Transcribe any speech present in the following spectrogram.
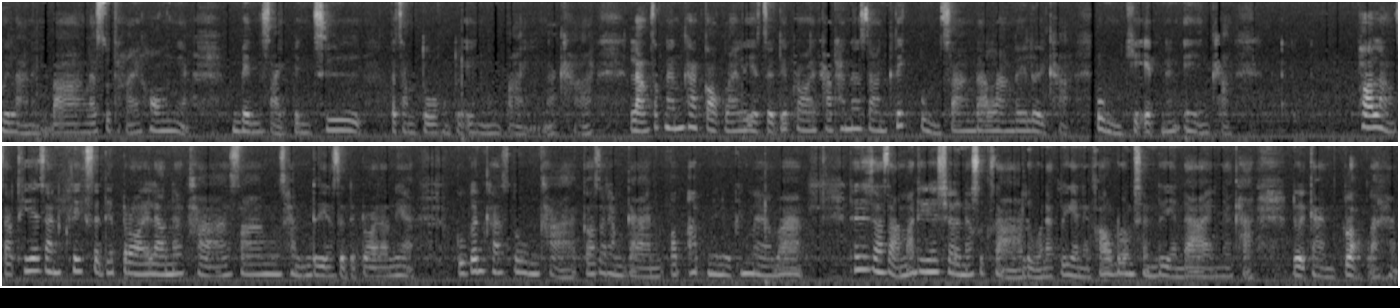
เวลาไหนบ้าง และสุดท้ายห้องเนี่ยเบนใส่เป็นชื่อประจำตัวของตัวเองลงไปนะคะ หลังจากนั้นค่ะกรอกรายละเอียดเสร็จเรียบร้อยค่ะท่านอาจารย์คลิกปุ่มสร้างด้านล่างได้เลยค่ะ ปุ่ม create นั่นเองค่ะพอหลังจากที่อาจารย์คลิกเสร็จเรียบร้อยแล้วนะคะ สร้างชั้นเรียนเสร็จเรียบร้อยแล้วเนี่ย Google Classroom ค่ะ ก็จะทำการ pop up เมนูขึ้นมาว่า ท่านอาจารย์สามารถที่จะเชิญนักศึกษาหรือว่านักเรียนเข้าร่วมชั้นเรียนได้นะคะ โดยการกรอกรหัส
